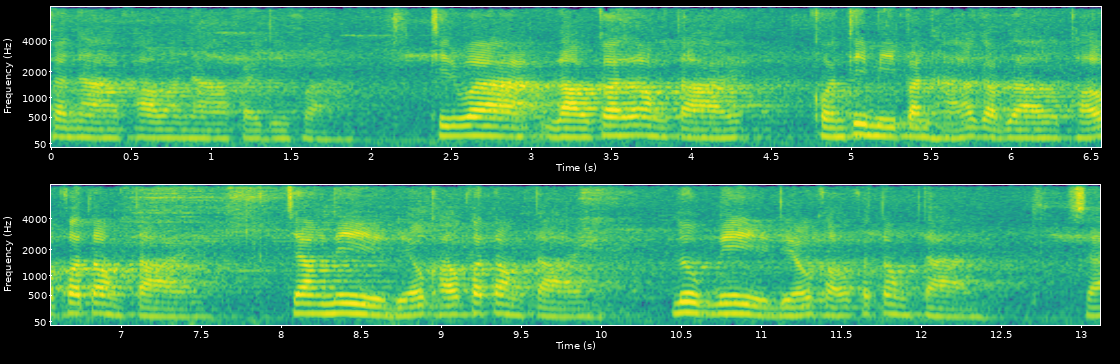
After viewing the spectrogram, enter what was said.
สนาภาวนาไปดีกว่า คิดว่าเราก็ต้องตาย คนที่มีปัญหากับเราเขาก็ต้องตาย เจ้าหนี้เดี๋ยวเขาก็ต้องตาย ลูกหนี้เดี๋ยวเขาก็ต้องตาย สา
